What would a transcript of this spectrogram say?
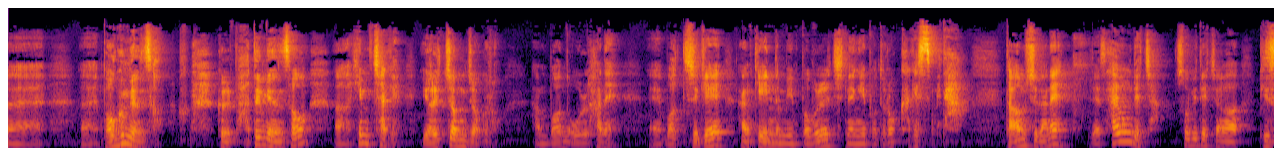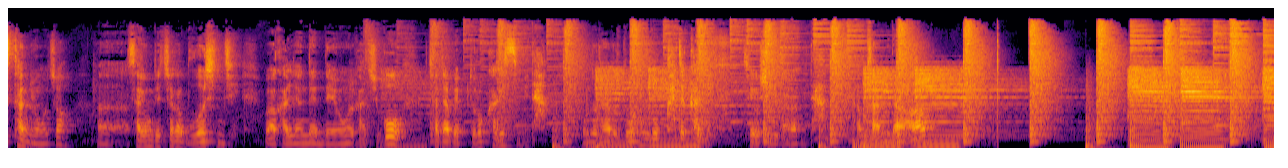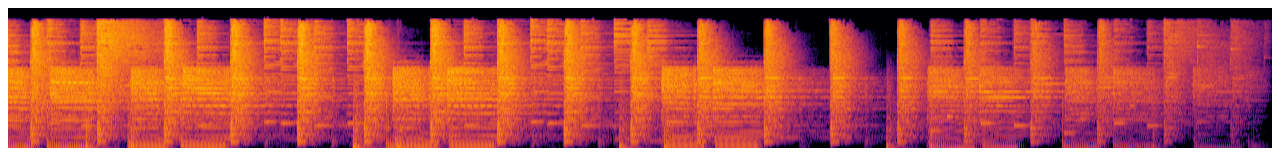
에, 먹으면서 그걸 받으면서 어, 힘차게 열정적으로 한번 올 한해 멋지게 함께 있는 민법을 진행해 보도록 하겠습니다. 다음 시간에 사용대차, 소비대차와 비슷한 용어죠. 어, 사용대차가 무엇인지와 관련된 내용을 가지고 찾아뵙도록 하겠습니다. 오늘 하루도 행복 가득하게 세우시기 바랍니다. 감사합니다.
